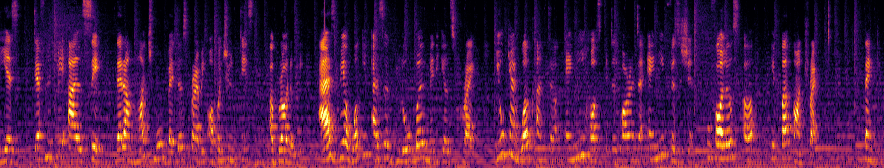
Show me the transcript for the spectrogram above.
yes, definitely I'll say there are much more better scribing opportunities abroad only. As we are working as a global medical scribe, you can work under any hospital or under any physician who follows a HIPAA contract. Thank you.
